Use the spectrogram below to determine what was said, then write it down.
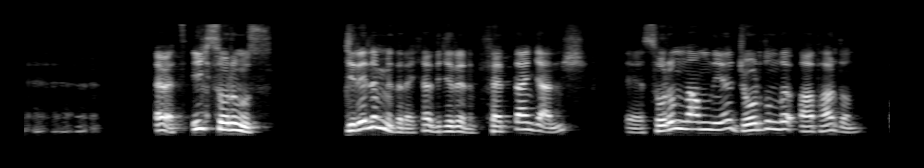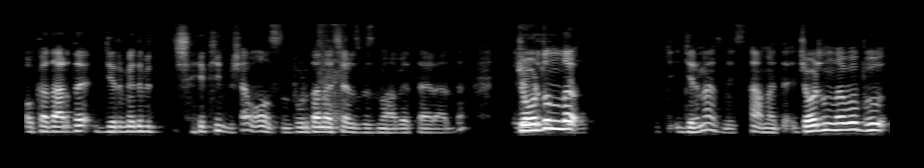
Ee, evet ilk sorumuz. Girelim mi direkt? Hadi girelim. Fed'den gelmiş. Ee, sorum Namlı'ya Jordan'la... Aa pardon. O kadar da girmeli bir şey değilmiş ama olsun. Buradan açarız biz muhabbeti herhalde. Jordan'la... Girmez miyiz? Tamam hadi. Jordan Love'ı bu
